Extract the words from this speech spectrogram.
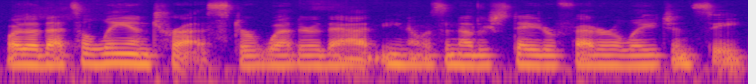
whether that's a land trust or whether that, you know, is another state or federal agency.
